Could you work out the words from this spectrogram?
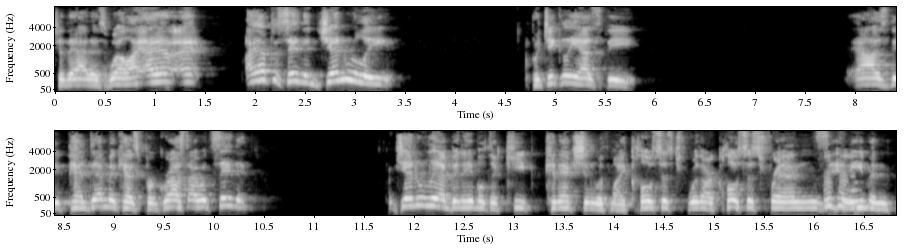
to that as well. I I, I have to say that generally, particularly as the as the pandemic has progressed, I would say that generally I've been able to keep connection with my closest, with our closest friends, mm-hmm. and even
